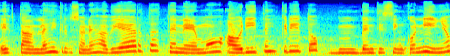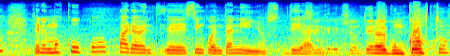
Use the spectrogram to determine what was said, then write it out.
están las inscripciones abiertas, tenemos ahorita inscritos 25 mm, niños, tenemos cupos para 50 eh, niños diarios. ¿Esa inscripción tiene algún costo?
